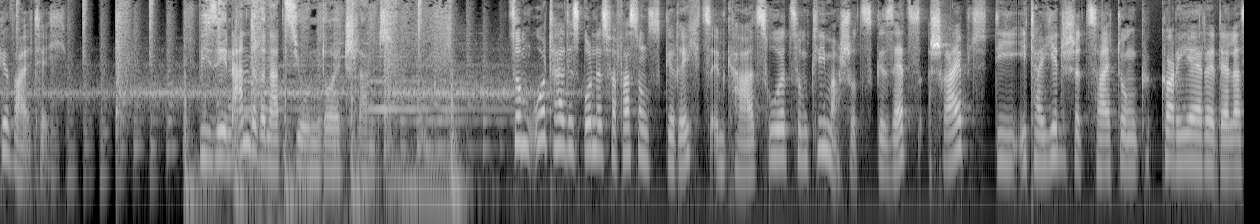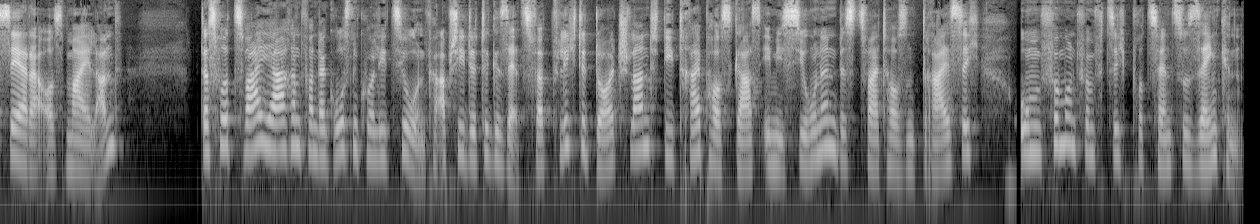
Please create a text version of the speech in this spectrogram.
gewaltig. Wie sehen andere Nationen Deutschland? Zum Urteil des Bundesverfassungsgerichts in Karlsruhe zum Klimaschutzgesetz schreibt die italienische Zeitung Corriere della Sera aus Mailand, das vor zwei Jahren von der Großen Koalition verabschiedete Gesetz verpflichtet Deutschland, die Treibhausgasemissionen bis 2030 um 55 Prozent zu senken.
